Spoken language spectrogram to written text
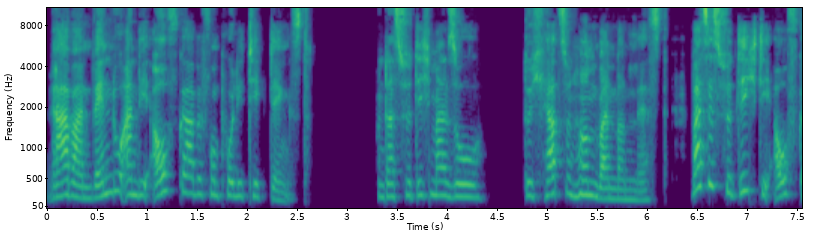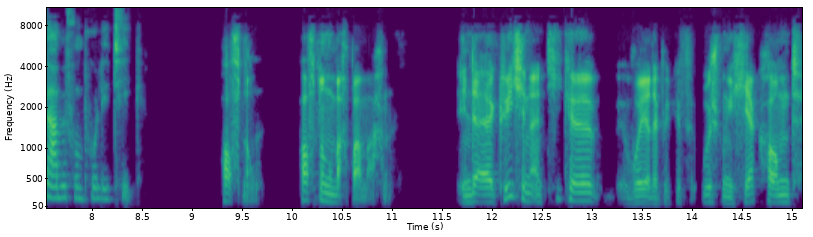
Raban, wenn du an die Aufgabe von Politik denkst und das für dich mal so durch Herz und Hirn wandern lässt, was ist für dich die Aufgabe von Politik? Hoffnung. Hoffnung machbar machen. In der griechischen Antike, wo ja der Begriff ursprünglich herkommt,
